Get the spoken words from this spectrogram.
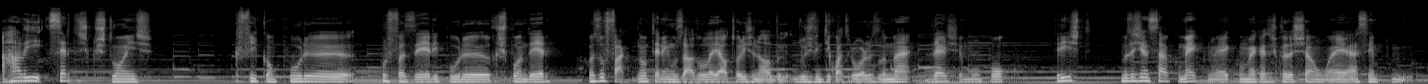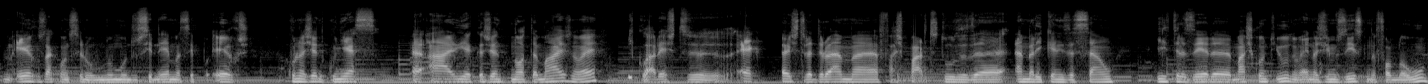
há ali certas questões que ficam por, uh, por fazer e por uh, responder, mas o facto de não terem usado o layout original de, dos 24 horas de Le Mans deixa-me um pouco triste mas a gente sabe como é que não é, como é que essas coisas são. É, há sempre erros a acontecer no, mundo do cinema, sempre erros quando a gente conhece a área que a gente nota mais, não é? E claro, este extra drama faz parte tudo da americanização e trazer eh, mais conteúdo, não é? Nós vimos isso na Fórmula 1,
